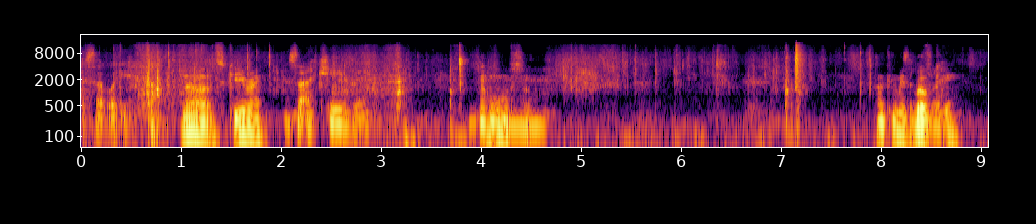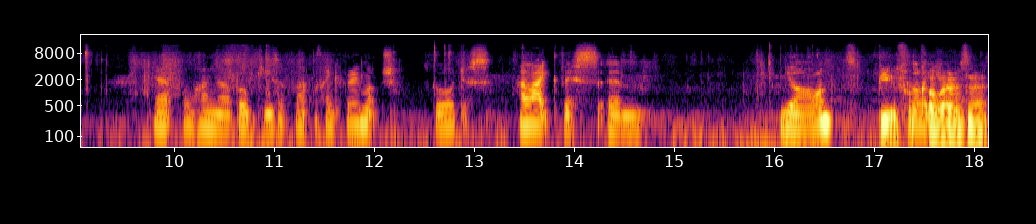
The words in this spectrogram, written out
Is that what you? No, it's that's keyring. Is that a kiwi? Awesome. That can be the boat Lovely. key. Yeah, we'll hang our boat keys off that. Thank you very much. It's gorgeous. I like this um, yarn. Beautiful Call it colour, yarn. isn't it?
